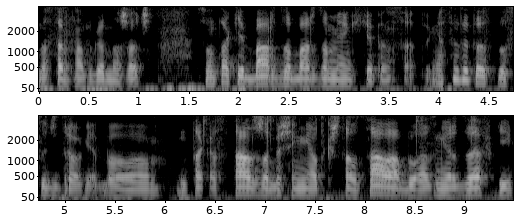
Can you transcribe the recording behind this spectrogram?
następna wygodna rzecz, są takie bardzo, bardzo miękkie pensety. Niestety to jest dosyć drogie, bo taka stal, żeby się nie odkształcała, była z nierdzewki,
